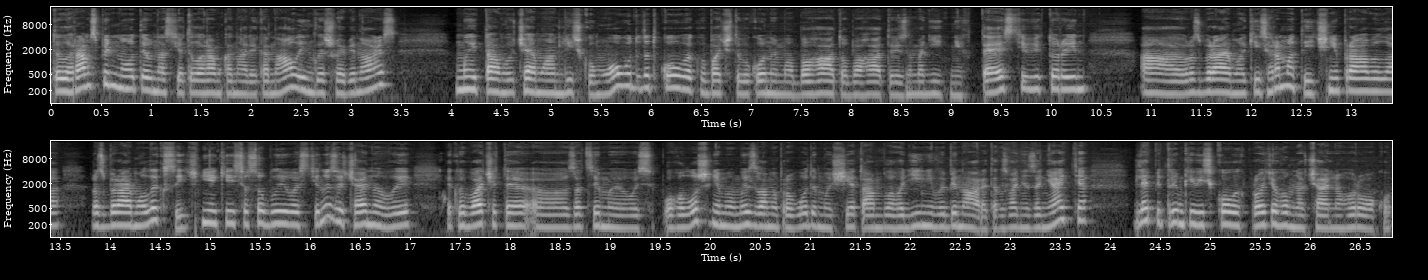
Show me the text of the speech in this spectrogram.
телеграм-спільноти. У нас є в телеграм-каналі канал English Webinars. Ми там вивчаємо англійську мову додатково. Як ви бачите, виконуємо багато-багато різноманітних тестів вікторин, розбираємо якісь граматичні правила, розбираємо лексичні якісь особливості. Ну і, звичайно, ви, як ви бачите, е, за цими ось оголошеннями ми з вами проводимо ще там благодійні вебінари, так звані заняття для підтримки військових протягом навчального року.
